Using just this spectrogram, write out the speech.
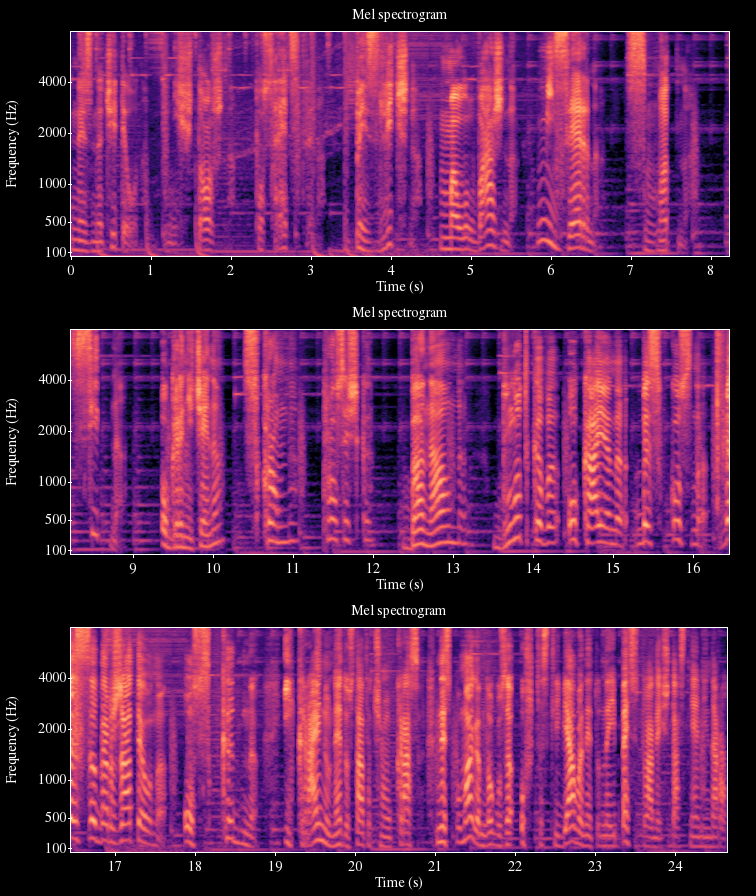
незначителна, нищожна, посредствена, безлична, маловажна, мизерна, смътна, ситна, ограничена, скромна, просешка, банална, блудкава, окаяна, безвкусна, безсъдържателна, оскъдна и крайно недостатъчно украса. Не спомага много за ощастливяването на и без това нещастния ни народ.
